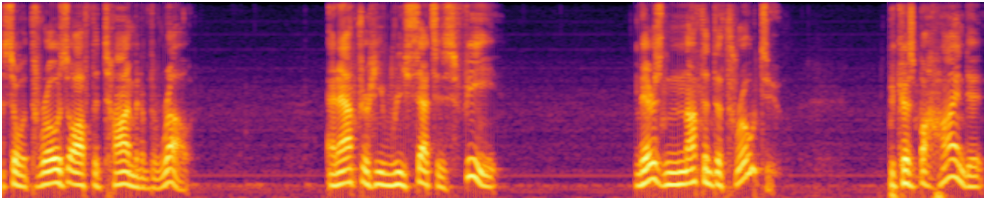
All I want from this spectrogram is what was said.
So it throws off the timing of the route. And after he resets his feet, there's nothing to throw to. Because behind it,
